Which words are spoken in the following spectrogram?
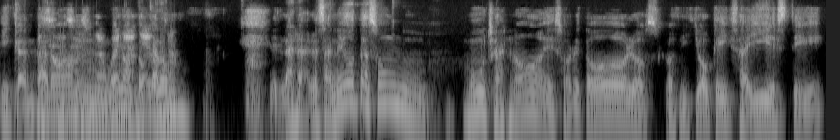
y cantaron, bueno, tocaron. Las, las, anécdotas son muchas, ¿no? Eh, sobre todo los, los jockeys ahí, este,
